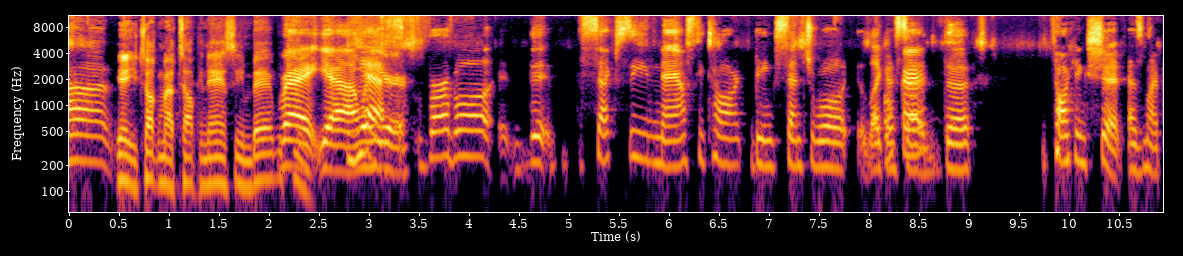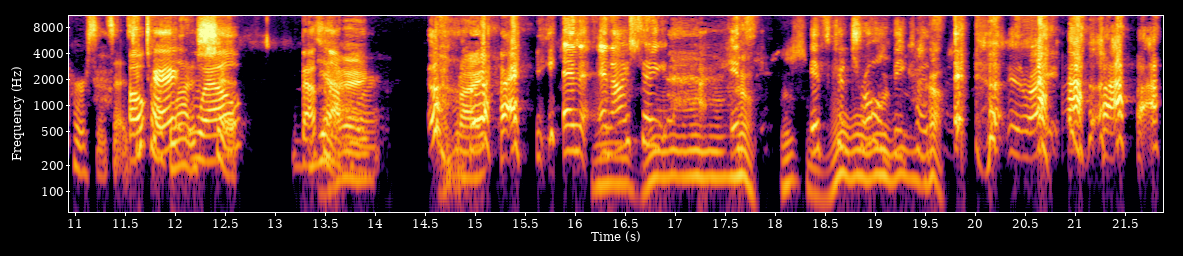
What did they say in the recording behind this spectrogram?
uh Yeah, you're talking about talking nasty in bed? What you- Right. Yeah. I wanna hear. yes verbal the sexy nasty talk being sensual like i said the talking shit as my person says you talk a Okay. lot of shit Well, that's Yeah. not Hey. More. Right. and and I say it's it's controlled because right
